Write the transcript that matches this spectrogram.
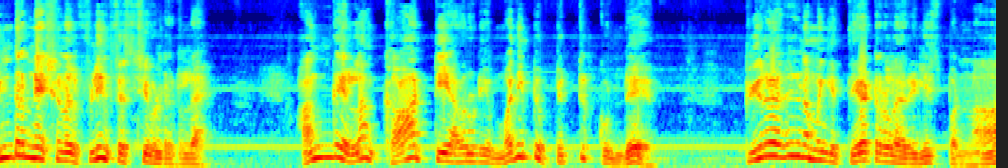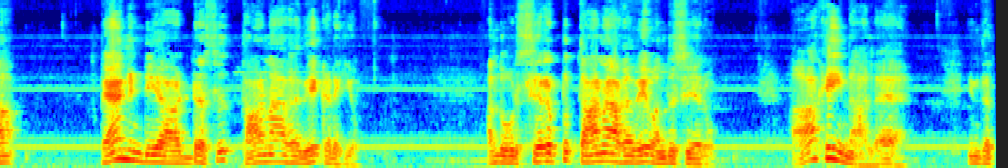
இன்டர்நேஷ்னல் ஃபிலிம் ஃபெஸ்டிவல் இருக்குல்ல அங்கே எல்லாம் காட்டி அதனுடைய மதிப்பை பெற்றுக்கொண்டு பிறகு நம்ம இங்கே தியேட்டரில் ரிலீஸ் பண்ணால் பேன் இண்டியா அட்ரஸ்ஸு தானாகவே கிடைக்கும். அந்த ஒரு சிறப்பு தானாகவே வந்து சேரும். ஆகையினால இந்த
